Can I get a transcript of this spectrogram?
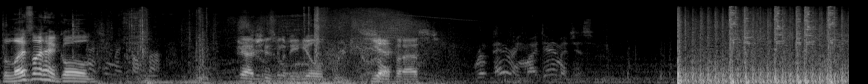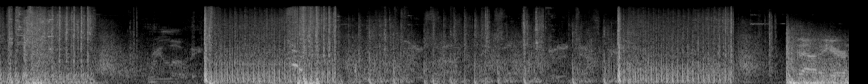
The lifeline had gold. Yeah, she's gonna be healed so Yeah. fast. Repairing my damages. Get out of here.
